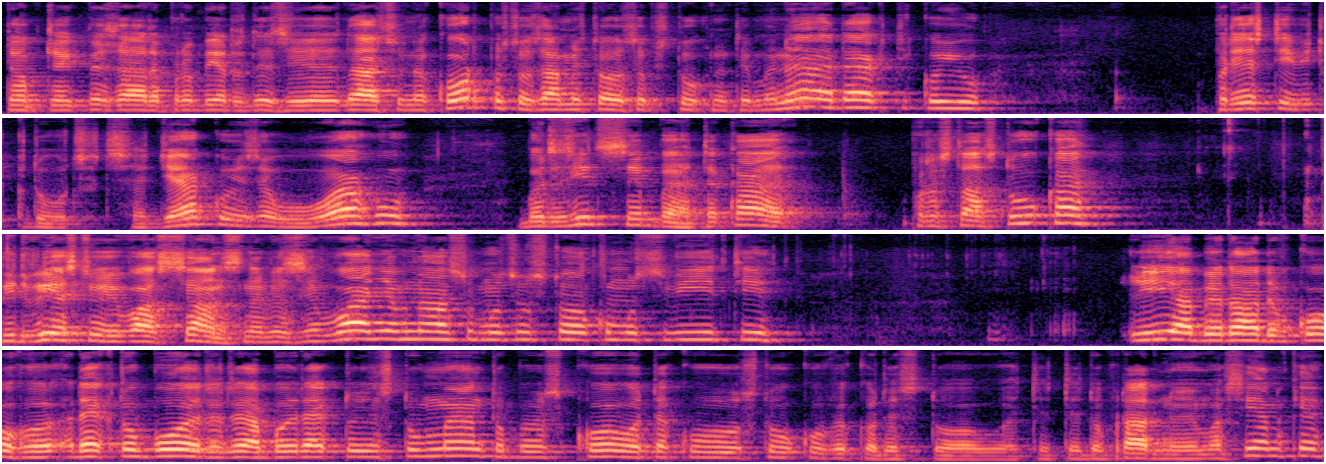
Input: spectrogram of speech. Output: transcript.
Тобто, якби зараз пробив дезіляцію на корпус, то замість того, щоб стукнути мене електрикою, пристрій відключиться. Дякую за увагу. Бережіть себе. Така проста штука. Підвищує вас шанс на виживання в нашому жорстокому світі. І я би радив кого електробойлер або електроінструмент, обов'язково таку штуку використовувати. Це до прадної машинки.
